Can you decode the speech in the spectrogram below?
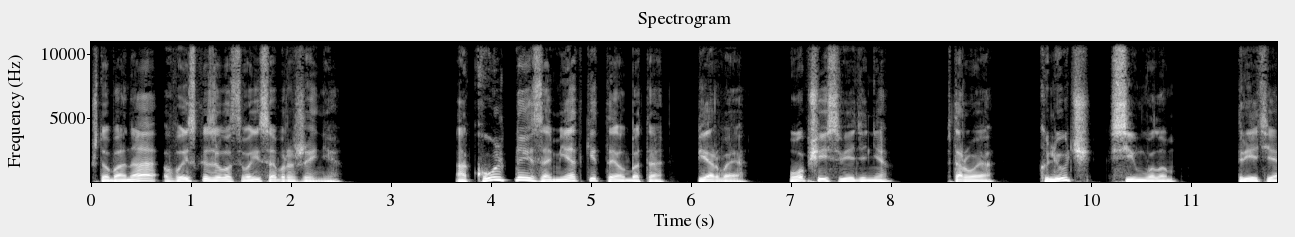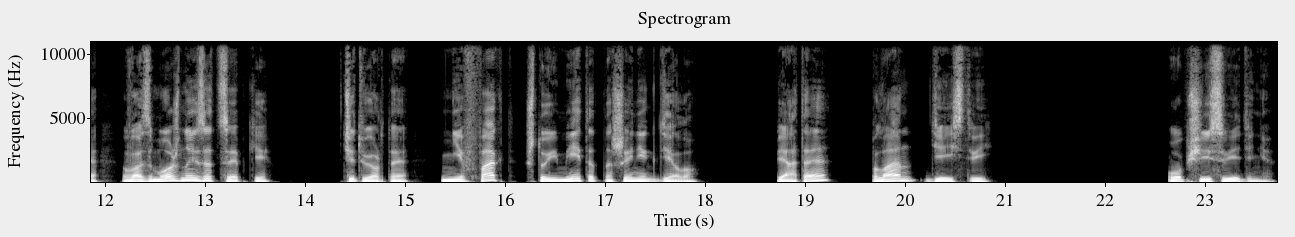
чтобы она высказала свои соображения. Оккультные заметки Телбота. Первое. Общие сведения. Второе. Ключ к символам. Третье. Возможные зацепки. Четвертое. Не факт, что имеет отношение к делу. Пятое. План действий. Общие сведения.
